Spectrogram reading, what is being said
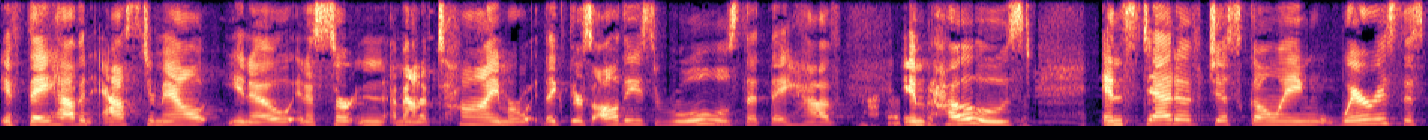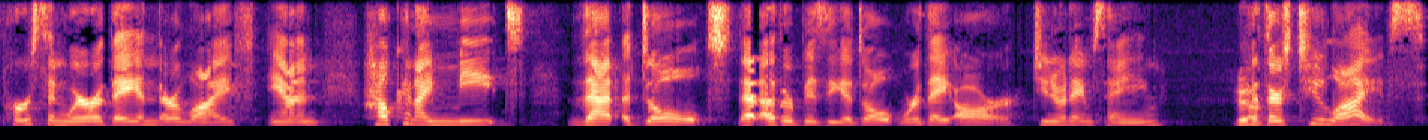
if they haven't asked him out you know in a certain amount of time or like there's all these rules that they have imposed instead of just going where is this person? Where are they in their life? And how can i meet that adult, that other busy adult where they are. Do you know what I'm saying? Yeah. there's two lives.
